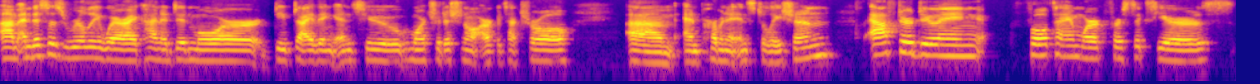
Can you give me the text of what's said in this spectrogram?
Um, and this is really where I kind of did more deep diving into more traditional architectural um, and permanent installation. After doing full time work for six years,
